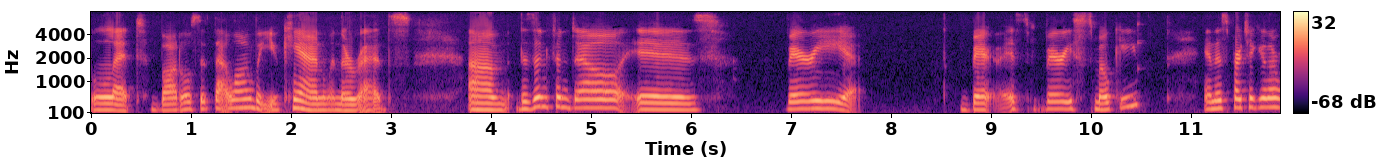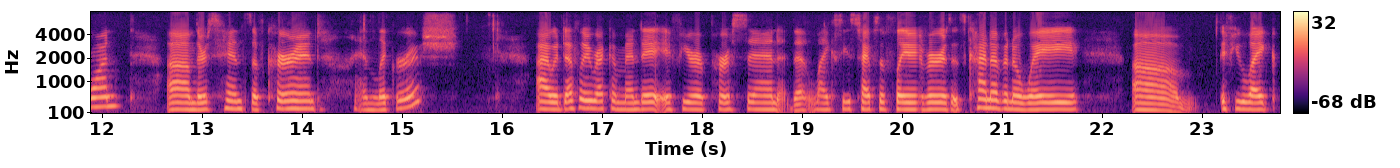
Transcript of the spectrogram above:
let bottles sit that long, but you can when they're reds. Um, the Zinfandel is very, it's very smoky in this particular one. Um, there's hints of currant and licorice. I would definitely recommend it if you're a person that likes these types of flavors. It's kind of in a way, um, if you like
